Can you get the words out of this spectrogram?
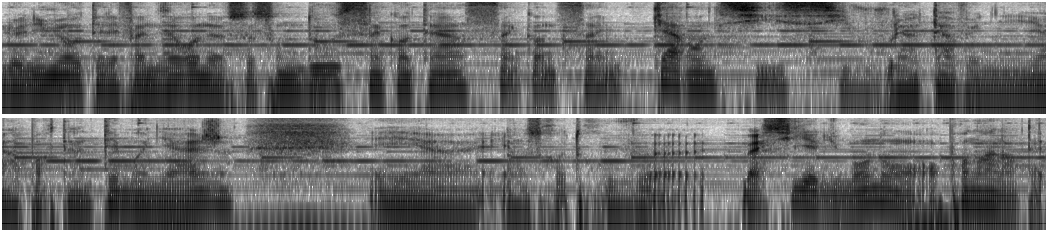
Le numéro de téléphone 09 72 51 55 46 si vous voulez intervenir, apporter un témoignage. Et, euh, on se retrouve, euh, bah, s'il y a du monde, on, reprendra l'antenne.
